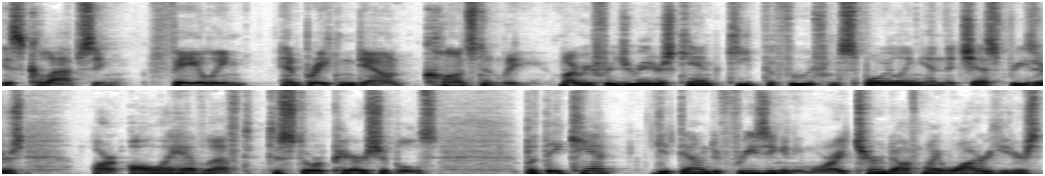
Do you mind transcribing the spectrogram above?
is collapsing, failing, and breaking down constantly. My refrigerators can't keep the food from spoiling, and the chest freezers are all I have left to store perishables. But they can't get down to freezing anymore. I turned off my water heaters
